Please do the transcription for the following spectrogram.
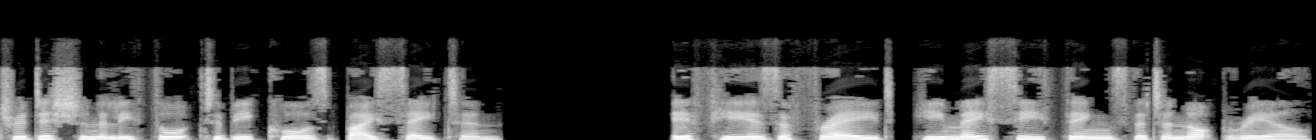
traditionally thought to be caused by Satan. If he is afraid, he may see things that are not real.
